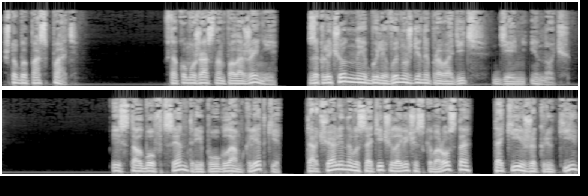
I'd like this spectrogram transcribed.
чтобы поспать. В таком ужасном положении заключенные были вынуждены проводить день и ночь. Из столбов в центре и по углам клетки торчали на высоте человеческого роста такие же крюки,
